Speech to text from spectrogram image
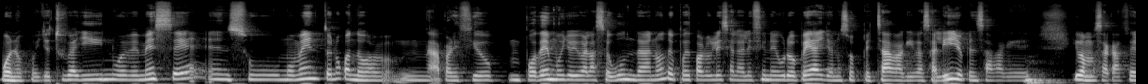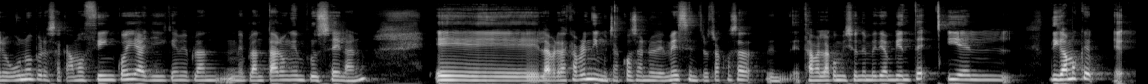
Bueno, pues yo estuve allí nueve meses en su momento, ¿no? Cuando mm, apareció Podemos, yo iba a la segunda, ¿no? Después de Pablo Iglesias a la elección europea, yo no sospechaba que iba a salir, yo pensaba que íbamos a sacar 0-1, pero sacamos 5 y allí que me, plantaron en Bruselas, ¿no? Eh, la verdad es que aprendí muchas cosas en nueve meses, entre otras cosas, estaba en la Comisión de Medio Ambiente y el, digamos que eh,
